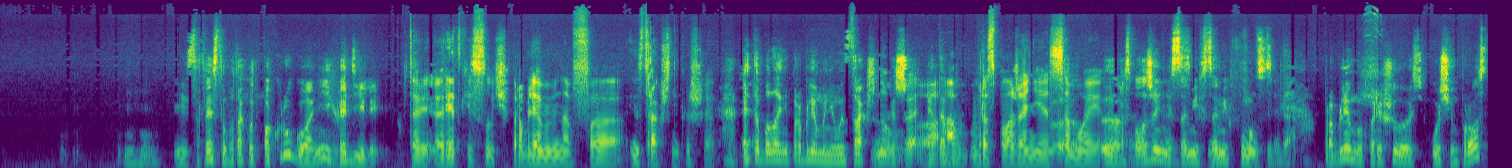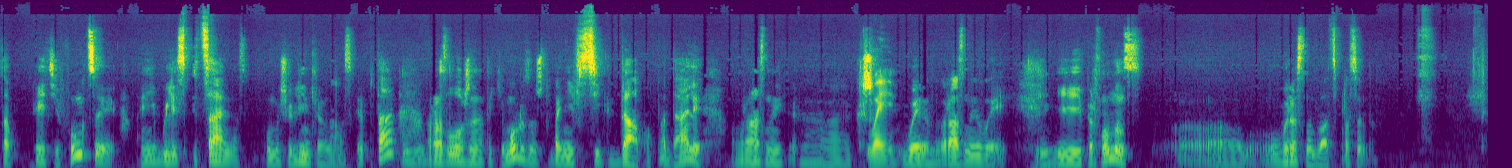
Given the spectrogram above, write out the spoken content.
Угу. И, соответственно, вот так вот по кругу они угу. и ходили. Это редкий случай проблем именно в instruction кэше. Это была не проблема не в instruction ну, кэше, а, это а в расположении самой... В расположении самих, самих функций. функций да. Проблема порешилась очень просто. Эти функции, они были специально с помощью линкерного скрипта угу. разложены таким образом, чтобы они всегда попадали в разные э, кэш... way. Way, в разные way. Угу. И performance э, вырос на 20%.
